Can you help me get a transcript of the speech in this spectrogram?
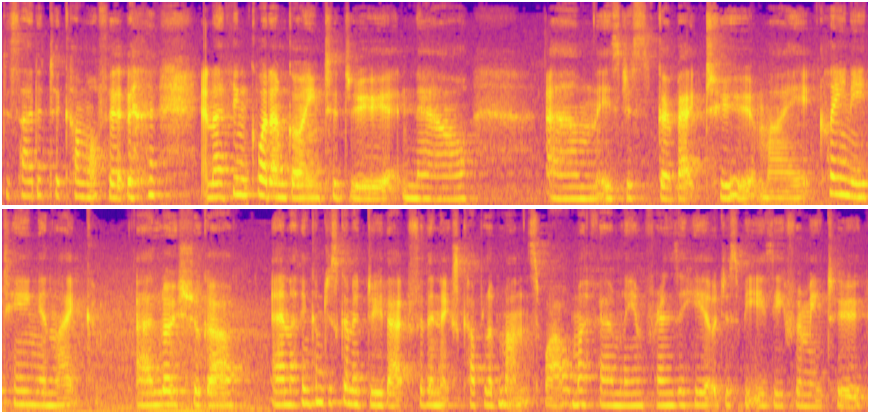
decided to come off it and I think what I'm going to do now um, is just go back to my clean eating and like uh, low sugar and I think I'm just going to do that for the next couple of months while my family and friends are here. It would just be easy for me to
